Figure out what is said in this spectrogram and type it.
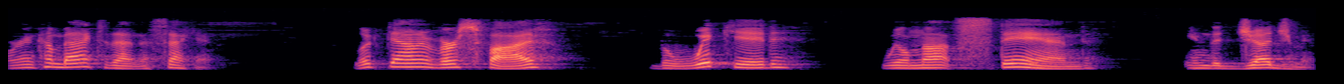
We're going to come back to that in a second. Look down at verse 5. The wicked will not stand in the judgment,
